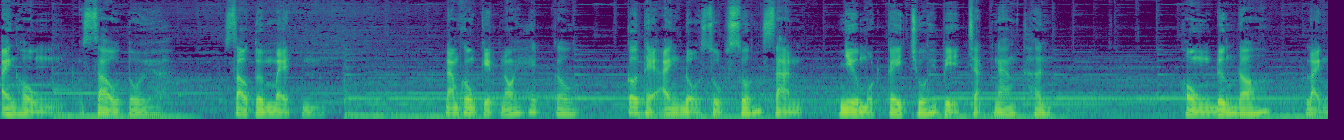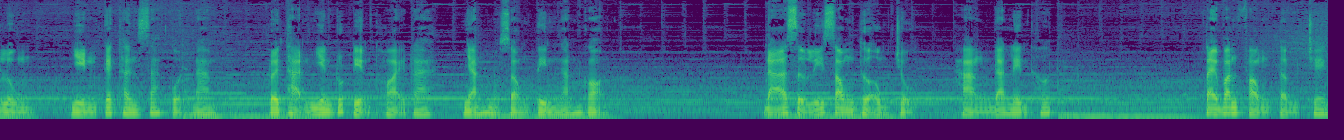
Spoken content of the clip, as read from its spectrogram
Anh Hùng Sao tôi Sao tôi mệt? Nam không kịp nói hết câu. Cơ thể anh đổ sụp xuống sàn Như một cây chuối bị chặt ngang thân. Hùng đứng đó Lạnh lùng Nhìn cái thân xác của Nam. Rồi thản nhiên rút điện thoại ra Nhắn một dòng tin ngắn gọn Đã xử lý xong thưa ông chủ hàng đã lên thớt. Tại văn phòng tầng trên,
